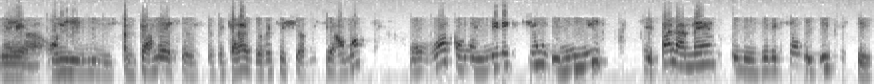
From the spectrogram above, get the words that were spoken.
mais euh, on y, ça me permet ce, décalage de réfléchir différemment. On voit qu'on a une élection des ministres qui n'est pas la même que les élections des députés.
